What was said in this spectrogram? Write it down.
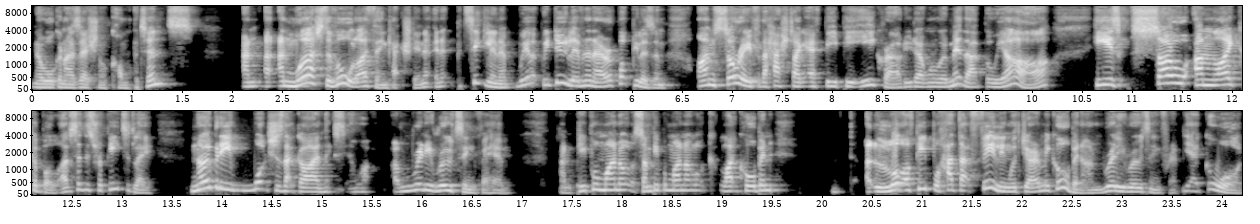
no organizational competence. And, and worst of all, I think, actually, in, in, particularly, in a, we, we do live in an era of populism. I'm sorry for the hashtag FBPE crowd who don't want to admit that, but we are. He is so unlikable. I've said this repeatedly. Nobody watches that guy and thinks, you know what, I'm really rooting for him. And people might not, some people might not like Corbyn. A lot of people had that feeling with Jeremy Corbyn. I'm really rooting for him. Yeah, go on.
